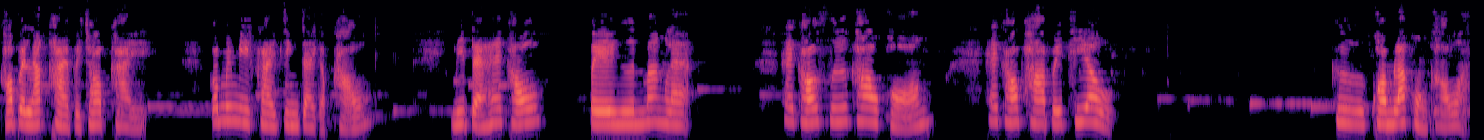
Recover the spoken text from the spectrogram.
เขาไปรักใครไปชอบใคร ก็ไม่มีใครจริงใจกับเขา มีแต่ให้เขาเปย์เงินมั่งแหละ ให้เขาซื้อข้าวของ ให้เขาพาไปเที่ยว คือความรักของเขาอะ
